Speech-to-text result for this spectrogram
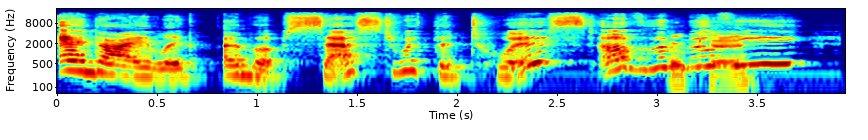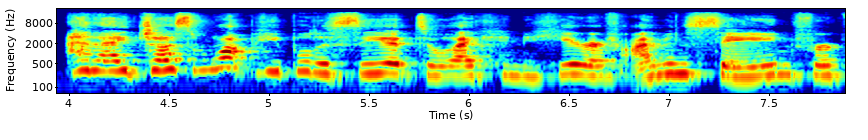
And I like I'm obsessed with the twist of the Okay. movie. And I just want people to see it so I can hear if I'm insane for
